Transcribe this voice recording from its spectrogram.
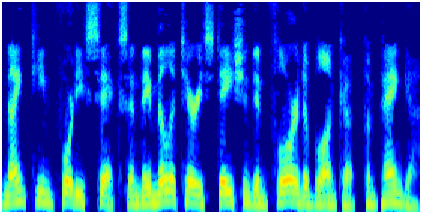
1946 and they military stationed in Floridablanca, Pampanga.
